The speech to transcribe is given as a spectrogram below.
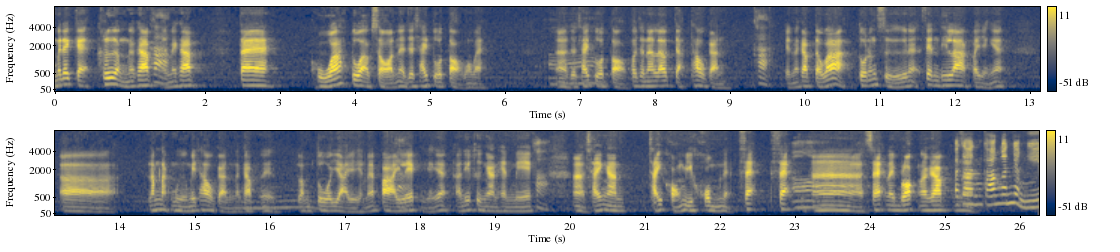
ไม่ได้แกะเครื่องนะครับค่ะ เห็นไหมครับ แต่หัวตัวอักษรเนี่ยจะใช้ตัวตอกลงไปอ๋ออ่าจะใช้ตัวตอกเพราะฉะนั้นแล้วจะเท่ากัน ค่ะ เห็นไหมครับ แต่ว่าตัวหนังสือเนี่ยเส้นที่ลากไปอย่างเงี้ยอ่าน้ำหนักมือไม่เท่ากันนะครับอืม นี่ลำตัวใหญ่เห็นไหมปลายเล็กอย่างเงี้ยอันนี้คืองานแฮนด์เมดค่ะ อ่าใช้งาน ใช้ของมีคมเนี่ยแซะแซะอ๋ออ่อ่าแซะในบล็อกนะครับ อาจารย์คะงั้นอย่างนี้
